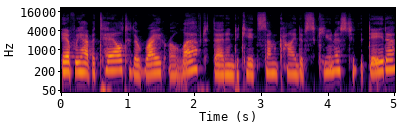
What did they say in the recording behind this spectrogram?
If we have a tail to the right or left, that indicates some kind of skewness to the data.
